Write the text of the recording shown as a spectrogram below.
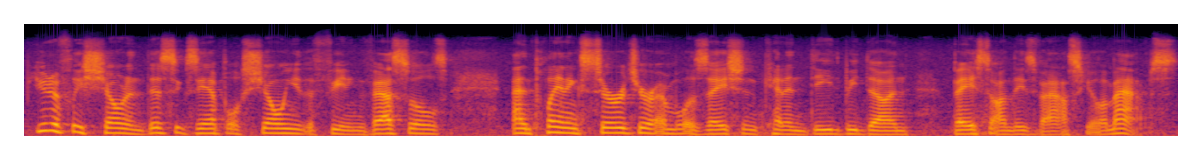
Beautifully shown in this example, showing you the feeding vessels and planning surgery or embolization can indeed be done based on these vascular maps.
